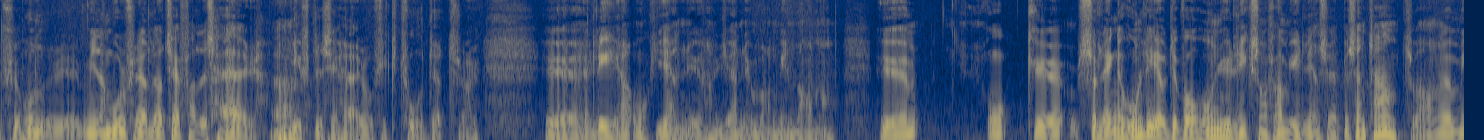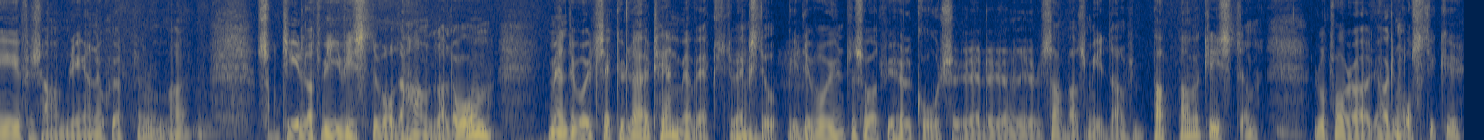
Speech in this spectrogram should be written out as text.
för hon, mina morföräldrar träffades här. De gifte sig här och fick två döttrar. Eh, Lea och Jenny. Jenny var min mamma. Eh, och eh, så länge hon levde var hon ju liksom familjens representant. Va? Med i församlingen och skötte dem. Såg till att vi visste vad det handlade om. Men det var ett sekulärt hem jag växte, mm. växte upp i. Det var ju inte så att vi höll korser eller, sabbatsmiddag. Pappa var kristen, låt vara agnostiker.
